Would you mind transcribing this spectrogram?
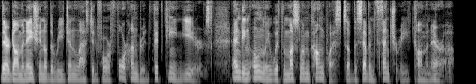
Their domination of the region lasted for 415 years, ending only with the Muslim conquests of the 7th century Common Era.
